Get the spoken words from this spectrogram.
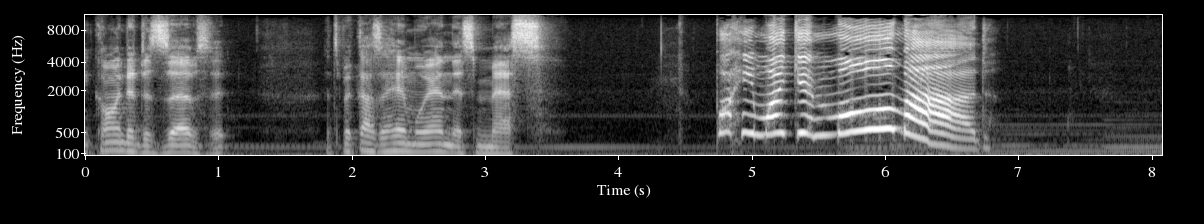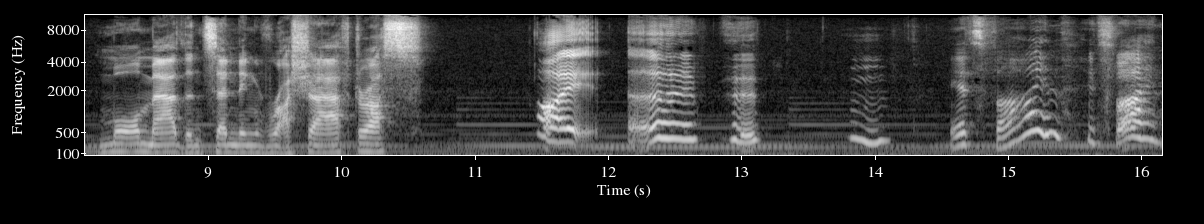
he kinda deserves it. It's because of him we're in this mess. But he might get more mad. more mad than sending Russia after us? I. Uh, uh, hmm. It's fine. It's fine.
